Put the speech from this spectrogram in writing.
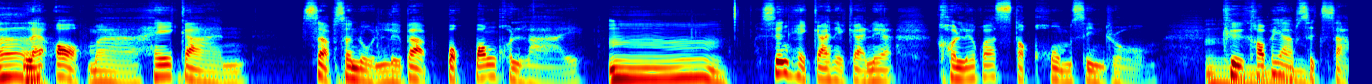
อ่าและออกมาให้การสนับสนุนหรือแบบปกป้องคนร้าย อืมซึ่งเหตุการณ์เหตุการณ์เนี้ยเขาเรียกว่า Stockholm syndrome คือเขาพยายามศึกษา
